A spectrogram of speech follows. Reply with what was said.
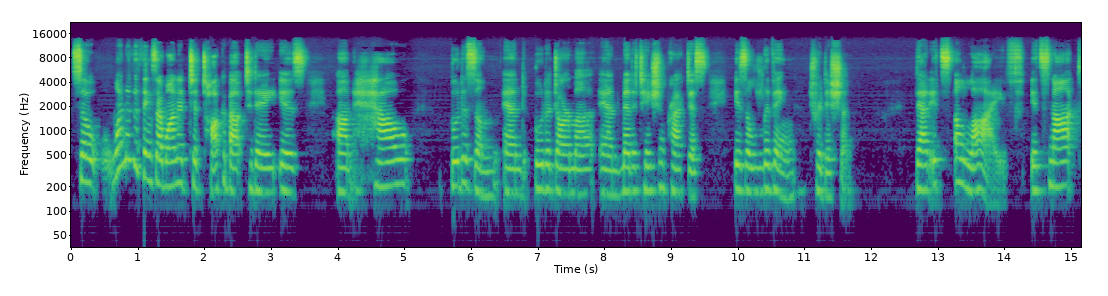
so, one of the things I wanted to talk about today is um, how Buddhism and Buddha Dharma and meditation practice is a living tradition. That it's alive. It's not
